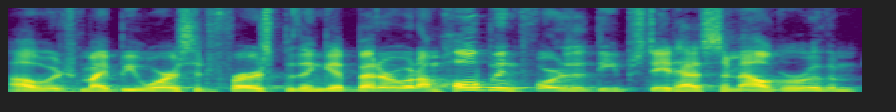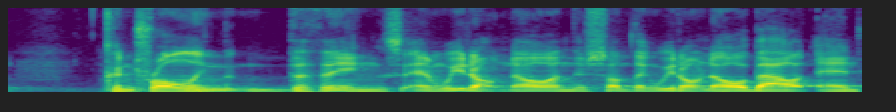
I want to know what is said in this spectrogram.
uh, which might be worse at first, but then get better. What I'm hoping for is that deep state has some algorithm controlling the things, and we don't know, and there's something we don't know about, and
